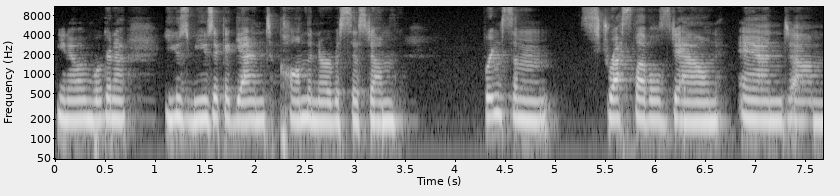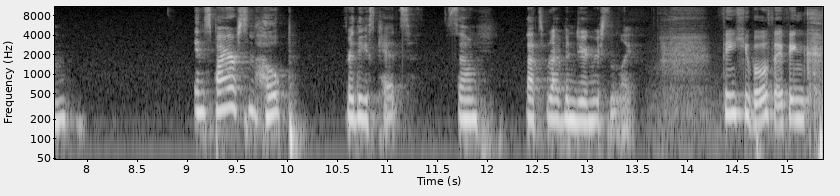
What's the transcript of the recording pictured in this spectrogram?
You know, and we're going to use music again to calm the nervous system, bring some stress levels down, and um, inspire some hope for these kids. So that's what I've been doing recently. Thank you both. I think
